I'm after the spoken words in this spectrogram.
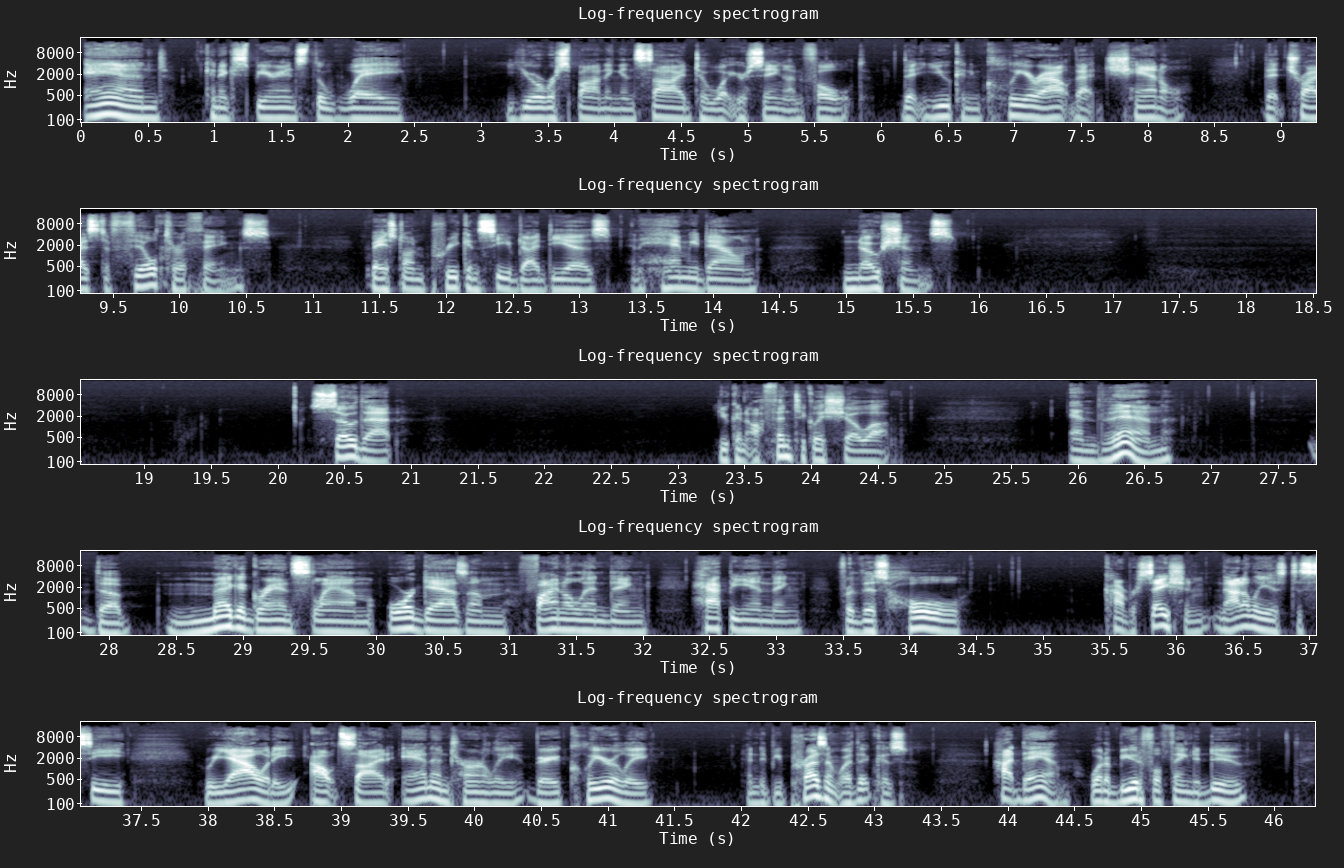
and can experience the way you're responding inside to what you're seeing unfold. That you can clear out that channel that tries to filter things based on preconceived ideas and hand me down notions so that you can authentically show up. And then the mega grand slam, orgasm, final ending, happy ending for this whole conversation not only is to see reality outside and internally very clearly and to be present with it because hot damn what a beautiful thing to do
